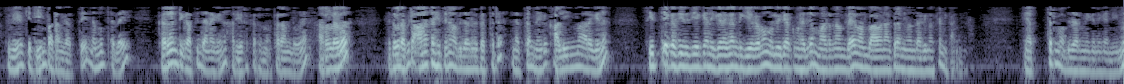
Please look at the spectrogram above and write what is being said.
අපි මේක කෙටියෙන් පටන් ගත්තේ. නමුත් හැබැයි කරන ටික අපි දැනගෙන හරියට කරනවා. කරන්න ඕනේ. සරලව එතකොට අපිට ආස හිතෙනවා අභිධර්මයේ පැත්තට නැත්තම් මේක කලින්ම අරගෙන සිත් 120 කියන්නේ ඉගෙන ගන්න ගිය ගමන් ඔළුව එකක්ම හැදලා මට නම් බෑ මම භාවනා කරලා නිවන් දකින්න කියලා නිකන් ඉන්නවා. මේ ඇත්තටම අභිධර්මයේ ඉගෙන ගැනීම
